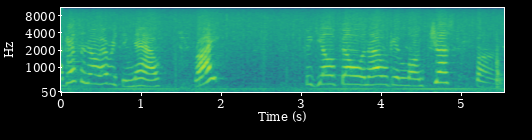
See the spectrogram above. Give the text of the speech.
I guess I know everything now, right? Big yellow fellow and I will get along just fine.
